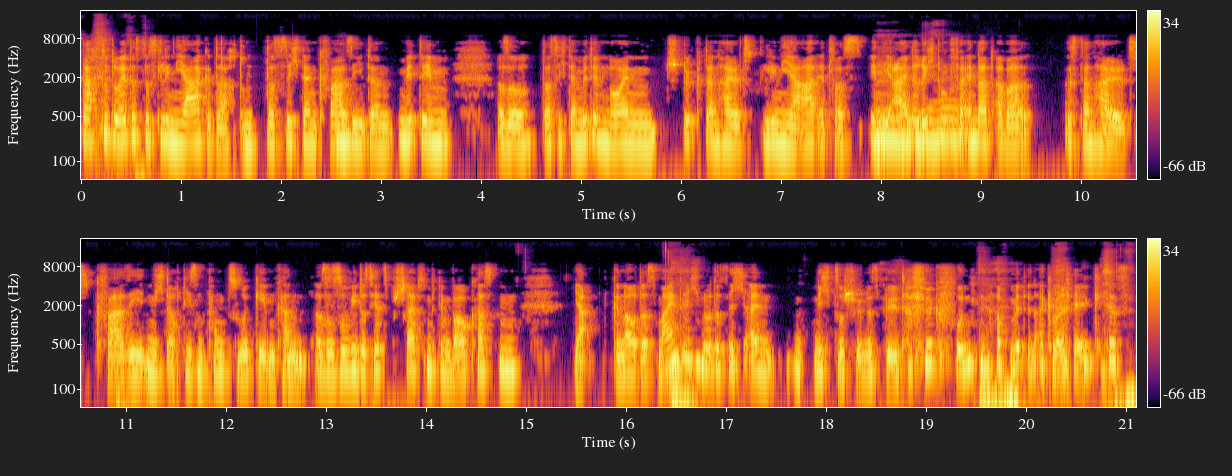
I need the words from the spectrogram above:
dachte, du hättest das linear gedacht und dass sich dann quasi mhm. dann mit dem, also dass sich dann mit dem neuen Stück dann halt linear etwas in die mhm, eine Richtung ja. verändert, aber es dann halt quasi nicht auch diesen Punkt zurückgeben kann. Also so wie du es jetzt beschreibst mit dem Baukasten, ja, genau das meinte ich, nur dass ich ein nicht so schönes Bild dafür gefunden habe mit den Aquarellkästen.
